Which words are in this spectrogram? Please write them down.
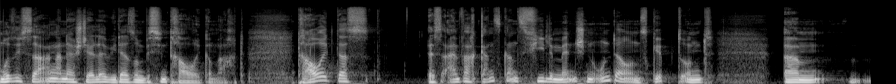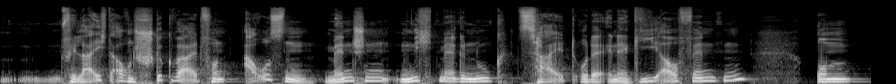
muss ich sagen, an der Stelle wieder so ein bisschen traurig gemacht. Traurig, dass es einfach ganz, ganz viele Menschen unter uns gibt und ähm, vielleicht auch ein Stück weit von außen Menschen nicht mehr genug Zeit oder Energie aufwenden, um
